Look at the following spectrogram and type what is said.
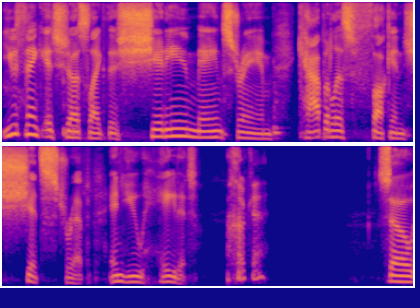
You think it's just like this shitty mainstream capitalist fucking shit strip, and you hate it. Okay. So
